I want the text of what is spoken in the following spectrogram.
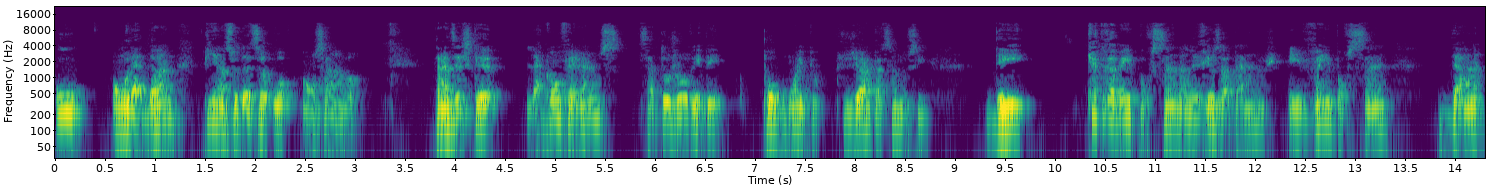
ou on la donne, puis ensuite de ça, on s'en va. Tandis que la conférence, ça a toujours été, pour moi et pour plusieurs personnes aussi, des 80% dans le réseautage et 20% dans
